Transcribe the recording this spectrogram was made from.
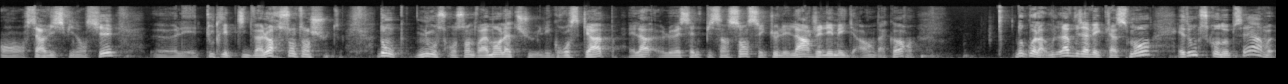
en services financiers, euh, toutes les petites valeurs sont en chute. Donc, nous, on se concentre vraiment là-dessus. Les grosses caps, et là, le S&P 500, c'est que les larges et les mégas, hein, d'accord? Donc voilà, là vous avez le classement, et donc ce qu'on observe,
